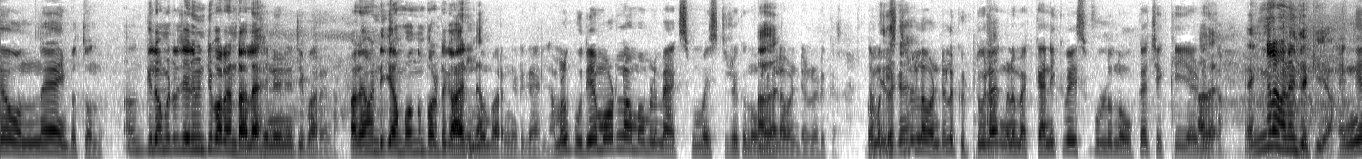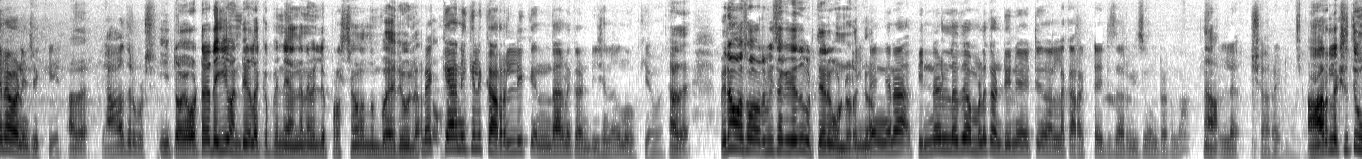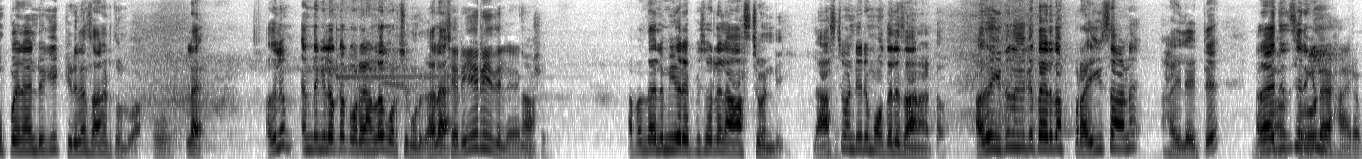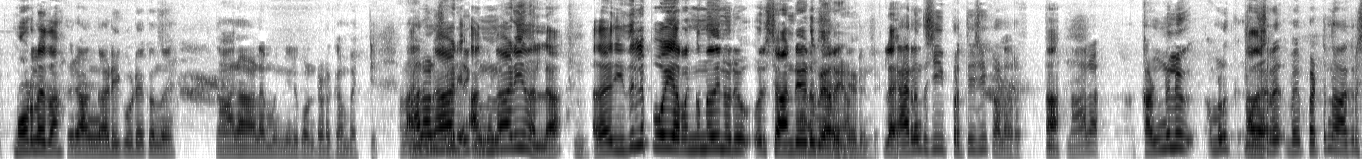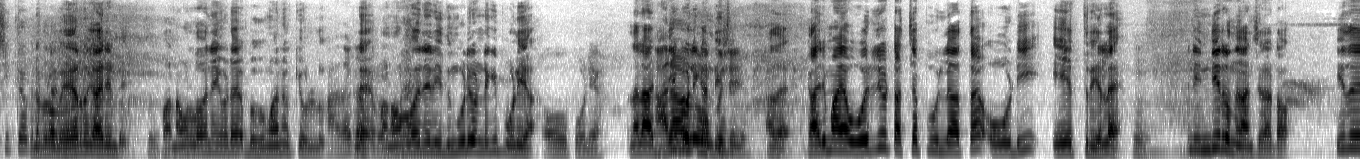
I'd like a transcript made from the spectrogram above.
ഒന്ന് അമ്പത്തൊന്ന് കിലോമീറ്റർ ജെനുവിനിറ്റി പറയണ്ട അല്ലേ? ജെനുവിനിറ്റി പറയണ്ട. പഴയ വണ്ടിക്ക് ആകുമ്പോൾ ഒന്നും പറഞ്ഞിട്ട് കാര്യമില്ല. പറഞ്ഞിട്ട് കാര്യമില്ല. നമ്മൾ പുതിയ മോഡലാകുമ്പോൾ നമ്മൾ മാക്സിമം ഹിസ്റ്ററി ഒക്കെ നോക്കിയുള്ള വണ്ടികൾ എടുക്കാം നമുക്ക് വണ്ടികൾ കിട്ടൂല. നിങ്ങൾ മെക്കാനിക് വൈസ് ഫുള്ള് നോക്കുക ചെക്ക് ചെയ്യുക എങ്ങനെ വേണേലും ചെക്ക് ചെയ്യാം. എങ്ങനെ വേണേലും ചെക്ക് ചെയ്യാം. അതെ. യാതൊരു പ്രശ്നം ഈ ടൊയോട്ടയുടെ ഈ വണ്ടികളൊക്കെ പിന്നെ അങ്ങനെ വലിയ പ്രശ്നങ്ങളൊന്നും വരൂല. മെക്കാനിക്കൽ കറന്റ് എന്താണ് കണ്ടീഷൻ അത് നോക്കിയാൽ മതി. അതെ. പിന്നെ സർവീസ് ഒക്കെ ചെയ്ത് വൃത്തിയായിട്ട് കൊണ്ടുവരണം പിന്നെ എങ്ങനെ പിന്നെ ഉള്ളത് നമ്മൾ കണ്ടിന്യൂ ആയിട്ട് നല്ല കറക്റ്റ് ആയിട്ട് സർവീസ് കൊണ്ടുവരണം നല്ല ഉഷാറായിട്ട്. ആറ് ലക്ഷത്തി മുപ്പതിനായിരം രൂപയ്ക്ക് കിടിലൻ സാധനം എടുത്തോണ്ട് പോവാം. ഓ. അല്ലേ? അതിലും എന്തെങ്കിലുമൊക്കെ കുറയാനുള്ളത് കുറച്ചും കൊടുക്കാം അല്ലേ? ചെറിയ രീതിയിൽ അപ്പോൾ എന്തായാലും ഈ ഒരു എപ്പിസോഡിലെ ലാസ്റ്റ് വണ്ടി. ലാസ്റ്റ് വണ്ടി ഒരു മുതൽ സാധനം കേട്ടോ. അത് ഇത് നിങ്ങൾക്ക് തരുന്ന പ്രൈസ് ആണ് ഹൈലൈറ്റ് അതായത് ഇത് ശരിക്കും ഹരം. മോഡൽ ഏതാ? ഒരു അങ്ങാടി കൂടെ ഒന്ന് നാലാളെ മുന്നിൽ കൊണ്ടുനടക്കാൻ പറ്റും. നാലാൾ അങ്ങാടി എന്നല്ല. ഉം. അതായത് ഇതിൽ പോയി ഇറങ്ങുന്നതിന് ഒരു സ്റ്റാൻഡേർഡ് വേറെ ഒരു standard ഉണ്ട്. അല്ലേ? കാരണം എന്താ വെച്ചാൽ ഈ പ്രത്യേകിച്ച് ഈ കളർ ആ. നാല കണ്ണിൽ നമ്മൾ അതെ. പെട്ടെന്ന് ആകർഷിക്ക പിന്നെ ബ്രോ വേറൊരു കാര്യമുണ്ട് പണമുള്ളവനെ ഇവിടെ ബഹുമാനമൊക്കെ ഉള്ളൂ. അതൊക്കെ അല്ലേ? അത്രേ ഉള്ളൂ. പണമുള്ളവനെ ഇതും കൂടി ഉണ്ടെങ്കിൽ പൊളിയാ. ഓ പൊളിയാ. നല്ല നാലാൾ അടിപൊളി നോക്കും കണ്ടീഷൻ ചെയ്യും. അതെ. കാര്യമായ ഒരു ടച്ചപ്പും ഇല്ലാത്ത ഓഡി എ ത്രീ അല്ലേ? ഉം. എന്റെ ഇന്റീരിയർ ഒന്ന് കാണിച്ചു കേട്ടോ ഇത്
